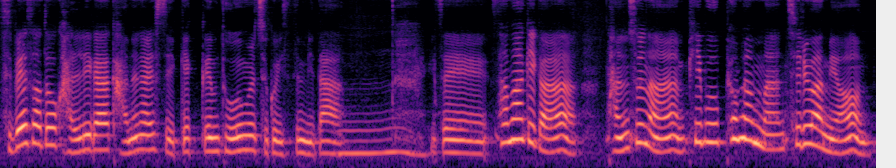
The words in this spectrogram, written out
집에서도 관리가 가능할 수 있게끔 도움을 주고 있습니다. 음, 이제 사마귀가 단순한 피부 표면만 치료하면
